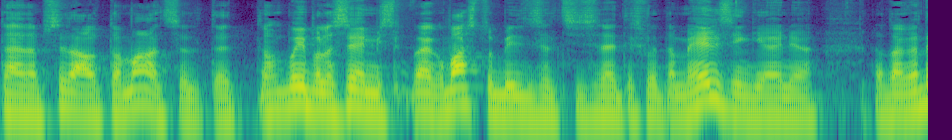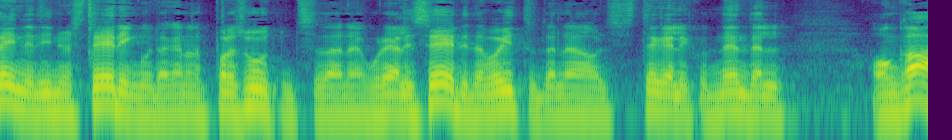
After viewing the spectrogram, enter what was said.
tähendab seda automaatselt, et noh, võib-olla see, mis praegu vastupidiselt siis näiteks võtame Helsingi on ju, nad on ka teinud investeeringuid, aga nad pole suutnud seda nagu realiseerida võitude näol, siis tegelikult nendel on ka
